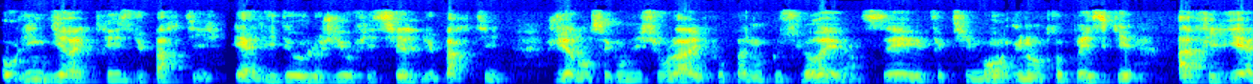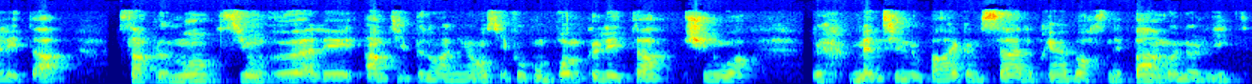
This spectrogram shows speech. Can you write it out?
aux lignes directrices du parti et à l'idéologie officielle du parti. Je veux dire, dans ces conditions-là, il ne faut pas non plus se leurrer. Hein. C'est effectivement une entreprise qui est affiliée à l'État. Simplement, si on veut aller un petit peu dans la nuance, il faut comprendre que l'État chinois, euh, même s'il nous paraît comme ça de prime abord, ce n'est pas un monolithe.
